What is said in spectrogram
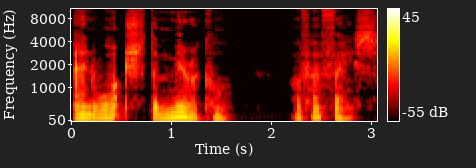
and watched the miracle of her face.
